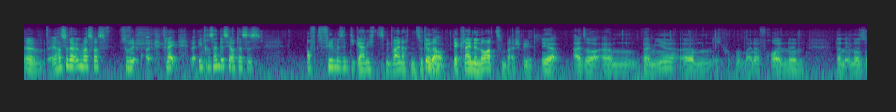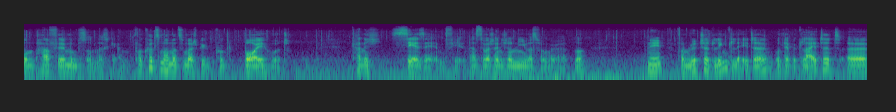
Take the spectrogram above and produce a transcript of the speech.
Äh, hast du da irgendwas, was so, vielleicht interessant ist ja auch, dass es oft Filme sind, die gar nichts mit Weihnachten zu tun genau. haben. Der kleine Lord zum Beispiel. Ja, also ähm, bei mir, ähm, ich gucke mit meiner Freundin dann immer so ein paar Filme besonders gern. Vor kurzem haben wir zum Beispiel geguckt Boyhood. Kann ich sehr, sehr empfehlen. Hast du wahrscheinlich noch nie was von gehört, ne? Nee. Von Richard Linklater und der begleitet äh,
